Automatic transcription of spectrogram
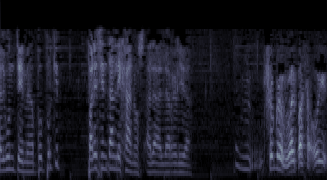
algún tema. ¿Por, por qué parecen tan lejanos a la, la realidad? Mm, Yo creo que igual pasa, hoy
